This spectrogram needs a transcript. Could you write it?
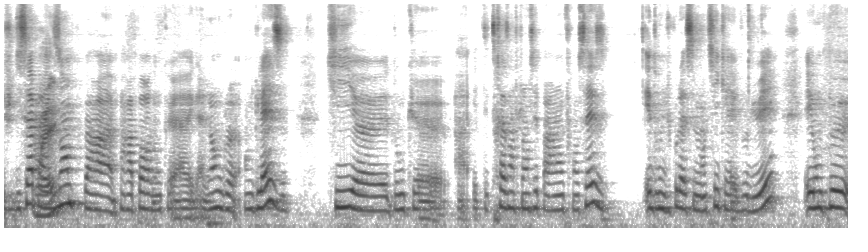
je, dis ça par exemple par, par rapport donc, à la langue anglaise qui euh, donc euh, a été très influencée par la langue française. Et donc, du coup, la sémantique a évolué. Et on peut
